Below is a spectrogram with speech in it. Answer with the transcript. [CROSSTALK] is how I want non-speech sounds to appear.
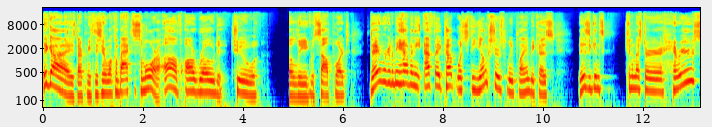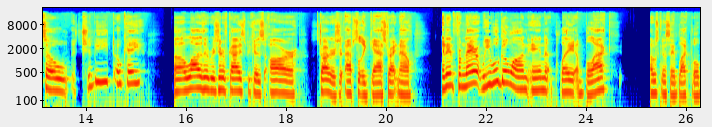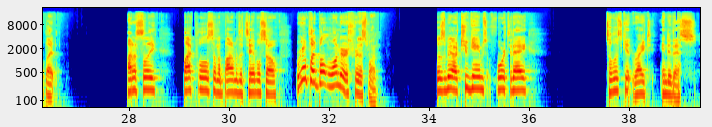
Hey guys, Dark Prometheus here. Welcome back to some more of our road to the league with Southport. Today we're going to be having the FA Cup, which the youngsters will be playing because it is against Kidderminster Harriers, so it should be okay. Uh, a lot of the reserve guys because our starters are absolutely gassed right now. And then from there, we will go on and play a Black. I was going to say Blackpool, but honestly Blackpool's on the bottom of the table. So we're going to play Bolton Wanderers for this one. Those will be our two games for today. So let's get right into this.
